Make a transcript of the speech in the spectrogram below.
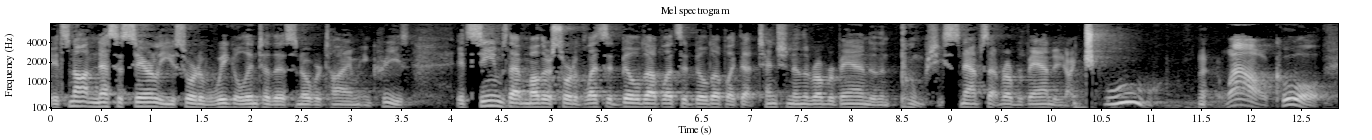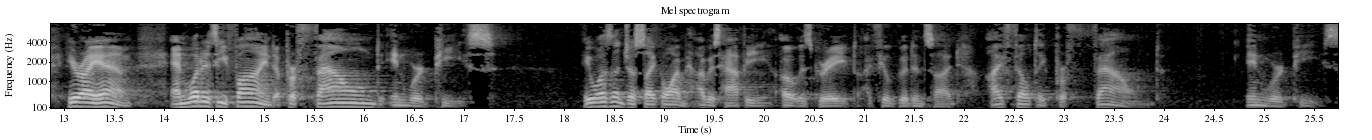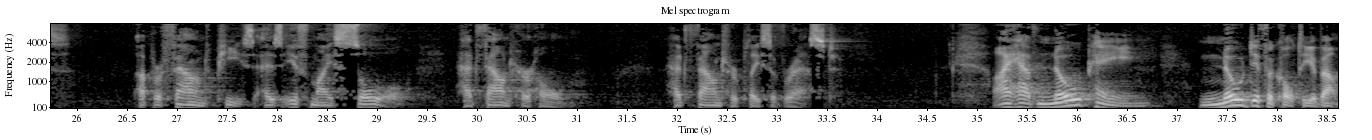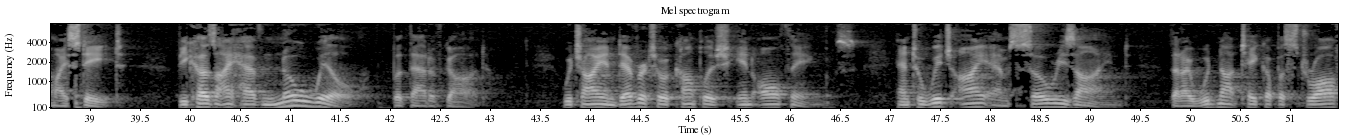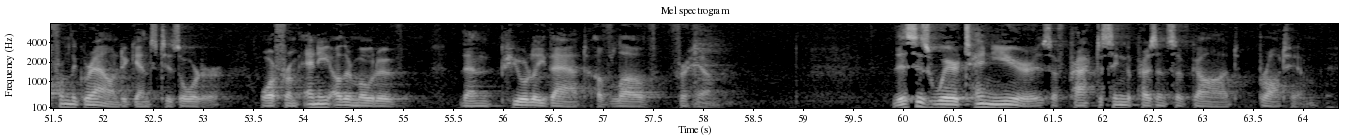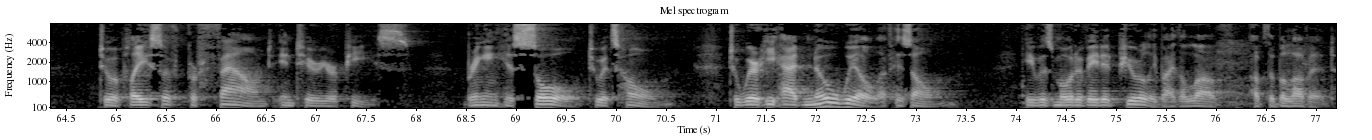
It's not necessarily you sort of wiggle into this and over time increase. It seems that mother sort of lets it build up, lets it build up like that tension in the rubber band, and then boom, she snaps that rubber band, and you're like, ooh, wow, cool, here I am. And what does he find? A profound inward peace. He wasn't just like, oh, I'm, i was happy, oh, it was great, I feel good inside. I felt a profound inward peace a profound peace, as if my soul had found her home, had found her place of rest. I have no pain, no difficulty about my state, because I have no will but that of God, which I endeavor to accomplish in all things, and to which I am so resigned that I would not take up a straw from the ground against his order, or from any other motive than purely that of love for Him. This is where 10 years of practicing the presence of God brought him to a place of profound interior peace, bringing his soul to its home, to where he had no will of his own. He was motivated purely by the love of the beloved.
